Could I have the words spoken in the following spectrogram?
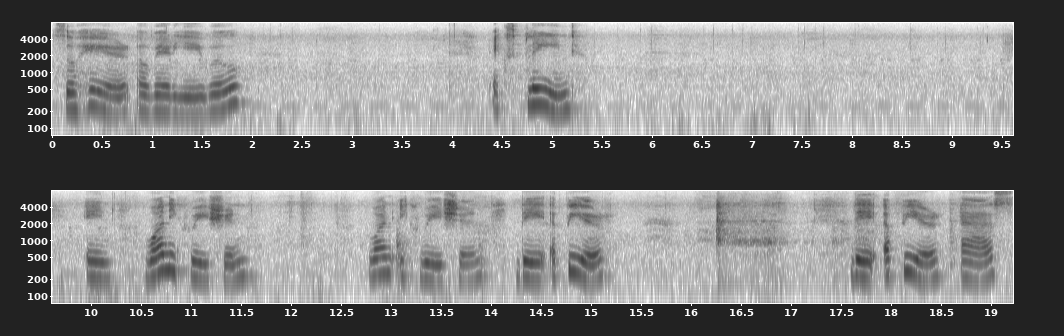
So here a variable explained in one equation one equation they appear they appear as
